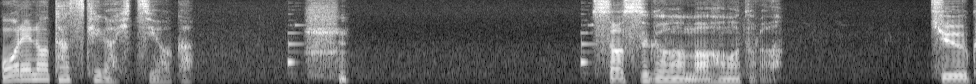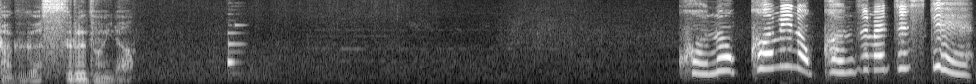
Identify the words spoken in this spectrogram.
俺の助けが必要か？さすがはマハマトラ。嗅覚が鋭いな。この神の缶詰知識。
